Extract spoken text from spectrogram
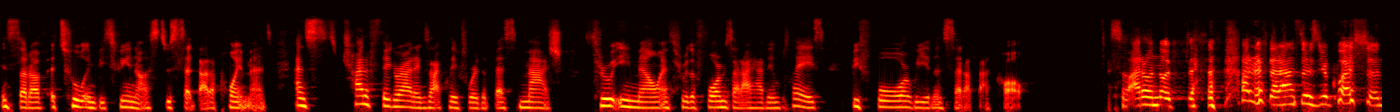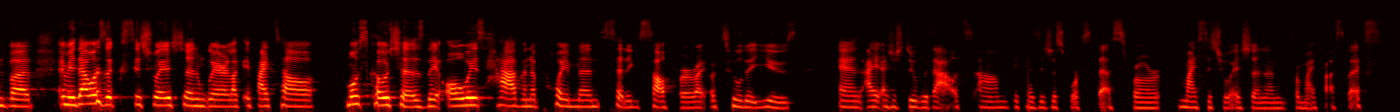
instead of a tool in between us to set that appointment and try to figure out exactly if we're the best match through email and through the forms that i have in place before we even set up that call so i don't know if that, i don't know if that answers your question but i mean that was a situation where like if i tell most coaches they always have an appointment setting software right a tool they use and i, I just do without um, because it just works best for my situation and for my prospects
